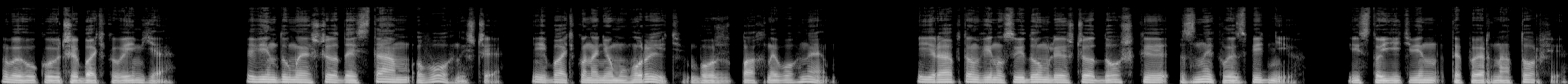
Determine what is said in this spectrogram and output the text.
вигукуючи батькове ім'я. Він думає, що десь там вогнище, і батько на ньому горить, бо ж пахне вогнем. І раптом він усвідомлює, що дошки зникли з під ніг, і стоїть він тепер на торфі.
